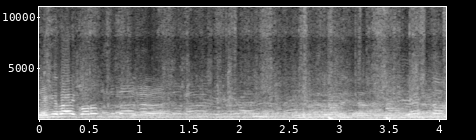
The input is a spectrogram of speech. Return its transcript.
দেখি ভাই গরম ছিল। Gracias.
